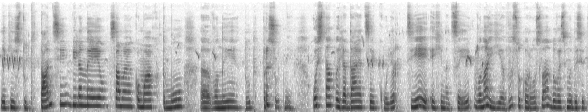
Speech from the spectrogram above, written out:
якісь тут танці біля неї, саме комах, тому е, вони тут присутні. Ось так виглядає цей колір цієї ехінацеї. Вона є високоросла до 80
